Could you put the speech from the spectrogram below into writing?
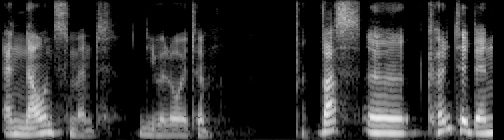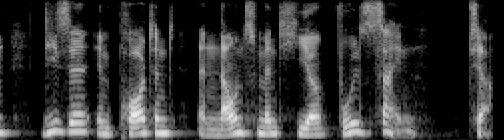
announcement, liebe Leute. Was äh, könnte denn diese Important Announcement hier wohl sein? Tja,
